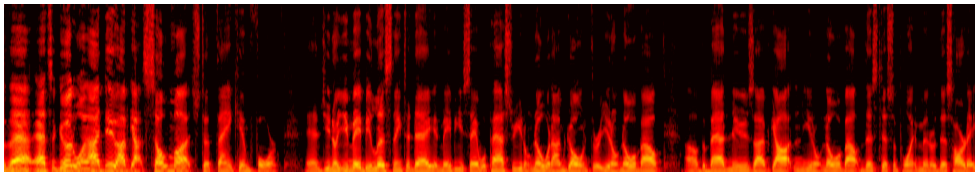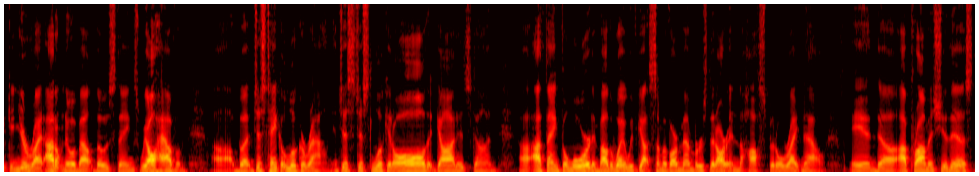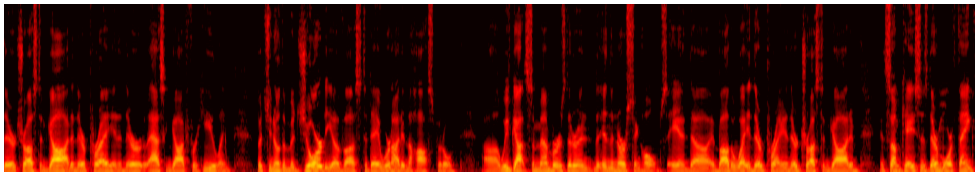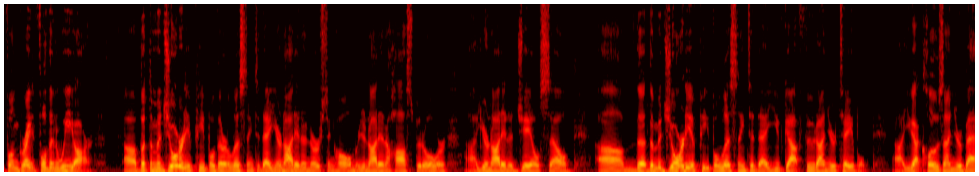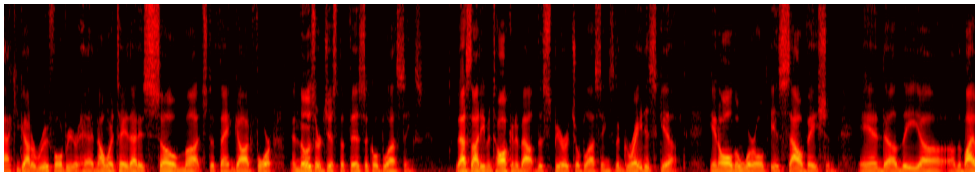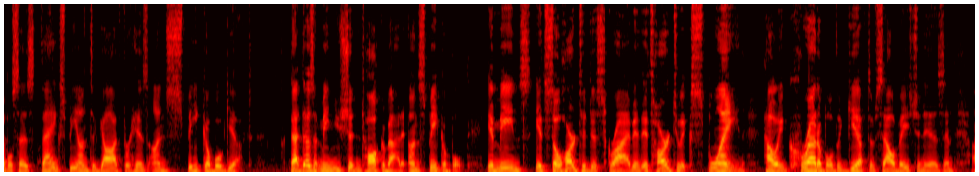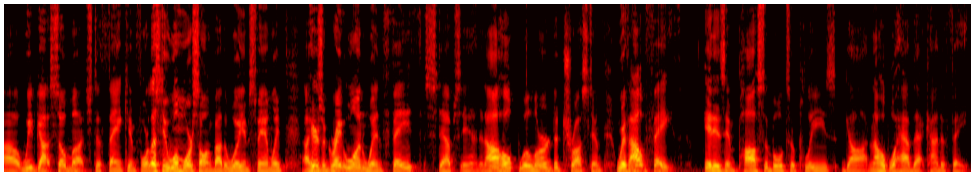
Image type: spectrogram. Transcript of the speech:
For that. That's a good one. I do. I've got so much to thank Him for. And you know, you may be listening today, and maybe you say, Well, Pastor, you don't know what I'm going through. You don't know about uh, the bad news I've gotten. You don't know about this disappointment or this heartache. And you're right, I don't know about those things. We all have them. Uh, but just take a look around and just, just look at all that God has done. Uh, I thank the Lord. And by the way, we've got some of our members that are in the hospital right now. And uh, I promise you this they're trusting God and they're praying and they're asking God for healing. But you know, the majority of us today, we're not in the hospital. Uh, we've got some members that are in, in the nursing homes. And, uh, and by the way, they're praying, they're trusting God. And in some cases, they're more thankful and grateful than we are. Uh, but the majority of people that are listening today, you're not in a nursing home or you're not in a hospital or uh, you're not in a jail cell. Um, the, the majority of people listening today, you've got food on your table. Uh, you got clothes on your back. You got a roof over your head. And I want to tell you, that is so much to thank God for. And those are just the physical blessings. That's not even talking about the spiritual blessings. The greatest gift in all the world is salvation. And uh, the, uh, uh, the Bible says, Thanks be unto God for his unspeakable gift. That doesn't mean you shouldn't talk about it, unspeakable. It means it's so hard to describe, it's hard to explain how incredible the gift of salvation is. And uh, we've got so much to thank Him for. Let's do one more song by the Williams family. Uh, here's a great one When Faith Steps In. And I hope we'll learn to trust Him. Without faith, it is impossible to please God. And I hope we'll have that kind of faith.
